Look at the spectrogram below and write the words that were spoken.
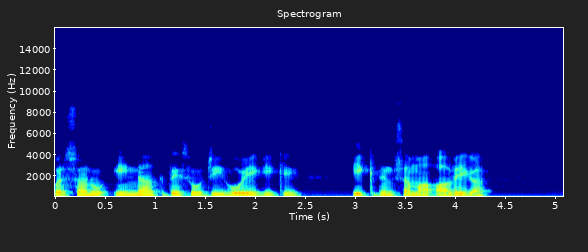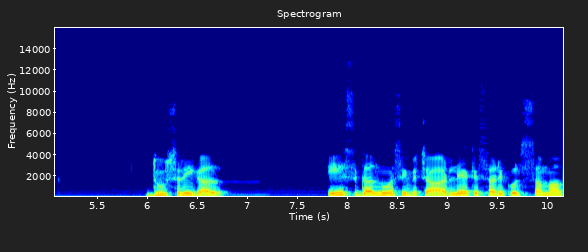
ਪਰ ਸਾਨੂੰ ਇੰਨਾ ਕੁ ਤੇ ਸੋਚੀ ਹੋਏਗੀ ਕਿ ਇੱਕ ਦਿਨ ਸਮਾਂ ਆਵੇਗਾ। ਦੂਸਰੀ ਗੱਲ, ਇਸ ਗੱਲ ਨੂੰ ਅਸੀਂ ਵਿਚਾਰ ਲਿਆ ਕਿ ਸਾਡੇ ਕੋਲ ਸਮਾਂ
